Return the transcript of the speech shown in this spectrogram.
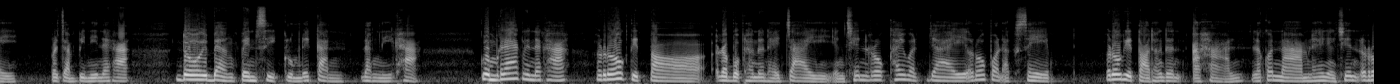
ย ประจำปีนี้นะคะ โดยแบ่งเป็น 4 กลุ่มด้วยกัน ดังนี้ค่ะ กลุ่มแรกเลยนะคะ โรคติดต่อระบบทางเดินหายใจ อย่างเช่นโรคไข้หวัดใหญ่โรคปอดอักเสบ โรคติดต่อทางเดินอาหาร แล้วก็น้ำนะคะอย่างเช่นโร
